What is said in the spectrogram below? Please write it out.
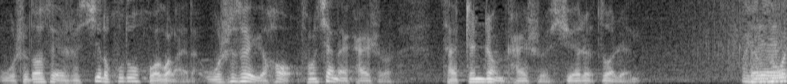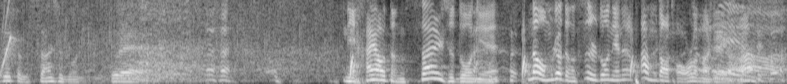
五十多岁是稀里糊涂活过来的，五十岁以后，从现在开始，才真正开始学着做人。哎呀我得等三十多年了。对，你还要等三十多年，那我们这等四十多年，那盼不到头了吗？这个啊。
